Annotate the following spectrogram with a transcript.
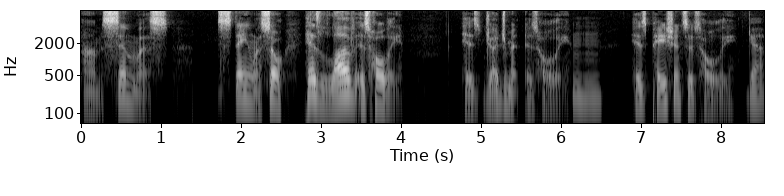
um, sinless stainless so his love is holy his judgment is holy Mm-hmm. his patience is holy Yeah.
